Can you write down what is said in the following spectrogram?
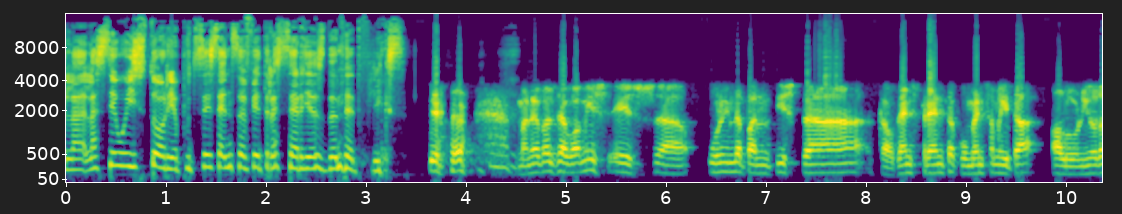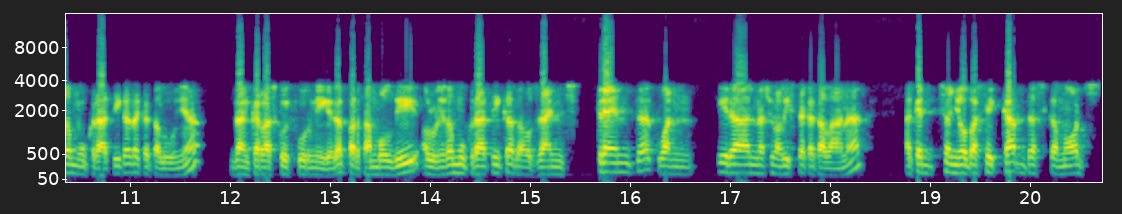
la, la seva història, potser sense fer tres sèries de Netflix? Manel Baix de Gomis és uh, un independentista que als anys 30 comença a militar a la Unió Democràtica de Catalunya, d'en Carrasco i Formiguera, per tant vol dir a la Unió Democràtica dels anys 30, quan era nacionalista catalana. Aquest senyor va ser cap d'escamots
